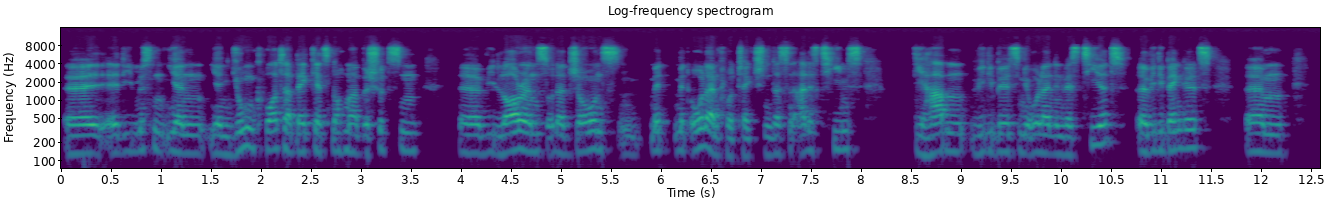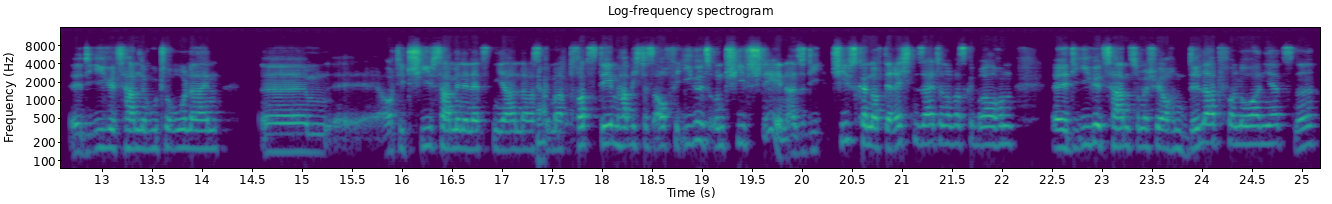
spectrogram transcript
äh, die müssen ihren, ihren jungen Quarterback jetzt nochmal beschützen, äh, wie Lawrence oder Jones mit, mit O-Line Protection. Das sind alles Teams, die haben wie die Bills in die O-Line investiert, äh, wie die Bengals. Ähm, äh, die Eagles haben eine gute O-Line. Ähm, äh, auch die Chiefs haben in den letzten Jahren da was Ja. gemacht. Trotzdem habe ich das auch für Eagles und Chiefs stehen. Also die Chiefs können auf der rechten Seite noch was gebrauchen. Äh, die Eagles haben zum Beispiel auch einen Dillard verloren jetzt. Ne?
